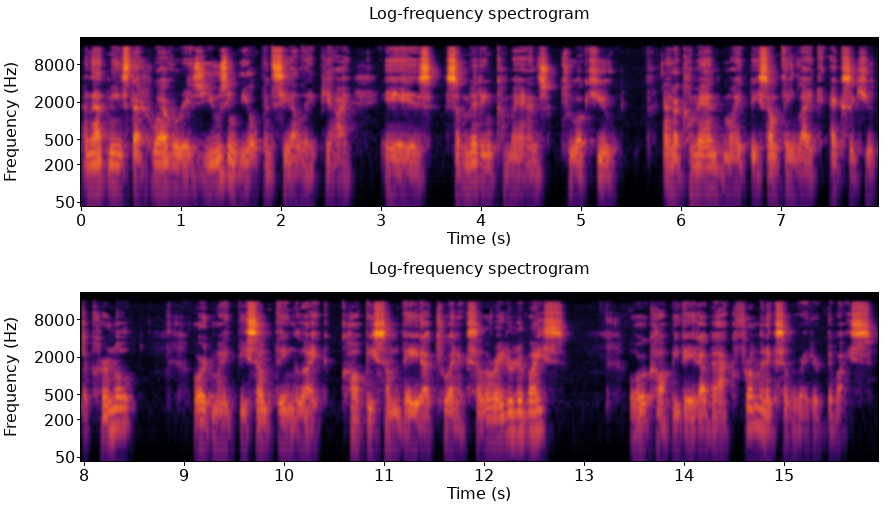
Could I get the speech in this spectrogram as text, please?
And that means that whoever is using the OpenCL API is submitting commands to a queue. And a command might be something like execute the kernel, or it might be something like copy some data to an accelerator device, or copy data back from an accelerator device.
